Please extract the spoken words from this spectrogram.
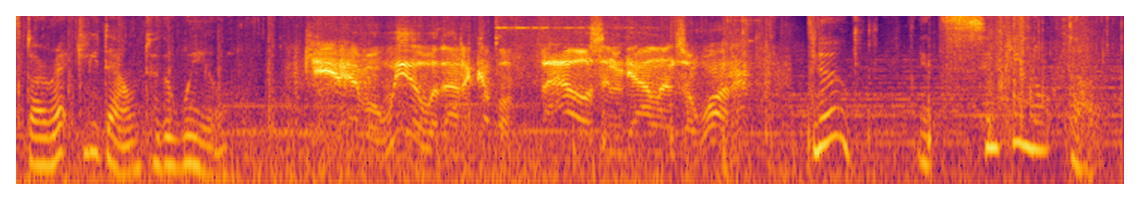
Runs directly down to the wheel. Can't have a wheel without a couple thousand gallons of water. No, it's simply not done.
